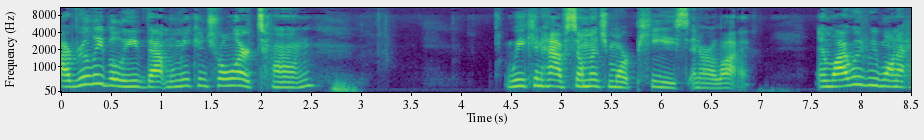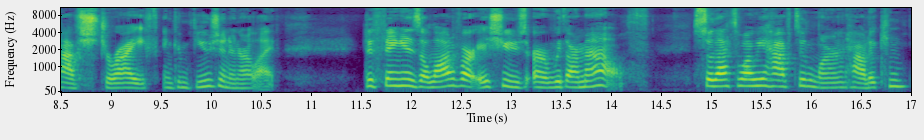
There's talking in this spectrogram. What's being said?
I really believe that when we control our tongue, we can have so much more peace in our life. And why would we want to have strife and confusion in our life? The thing is, a lot of our issues are with our mouth. So that's why we have to learn how to con-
